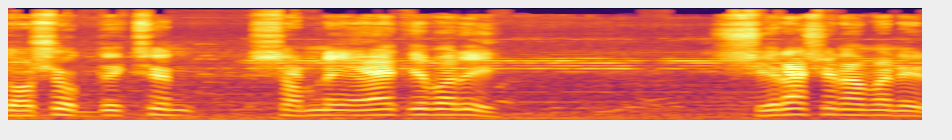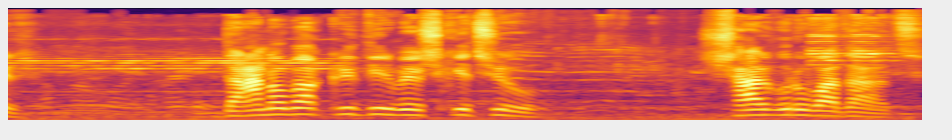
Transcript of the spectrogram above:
দর্শক, দেখছেন সামনে একেবারে সেরা সেরা মানের দানব আকৃতির বেশ কিছু সারগরু বাঁধা আছে।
